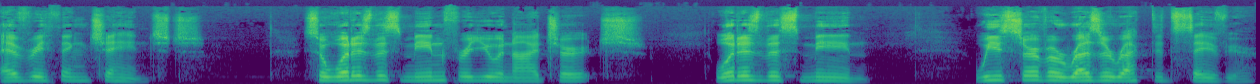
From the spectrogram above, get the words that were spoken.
Everything changed. So, what does this mean for you and I, church? What does this mean? We serve a resurrected Savior.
